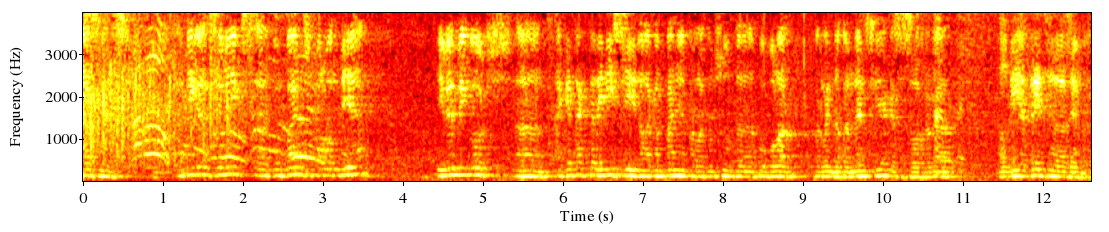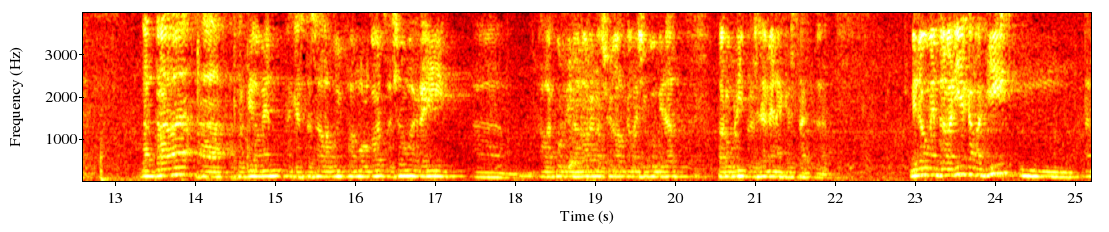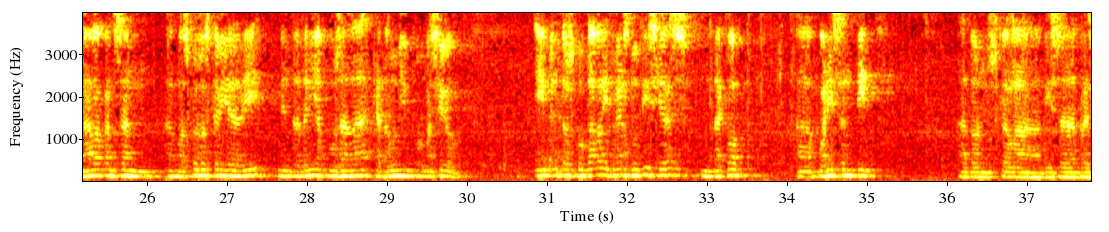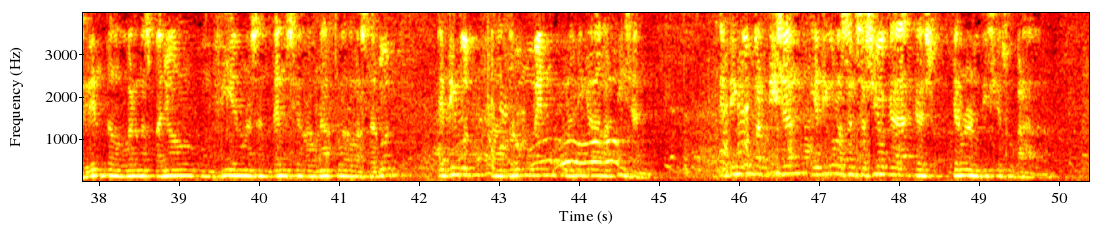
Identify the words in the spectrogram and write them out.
Gràcies. Amigues i amics, eh, companys, molt bon dia i benvinguts a aquest acte d'inici de la campanya per la consulta popular per la independència que se celebrarà el dia 13 de desembre. D'entrada, eh, efectivament, aquesta sala avui fa molt goig. Deixeu-me agrair eh, a la coordinadora nacional que m'hagi convidat per obrir precisament aquest acte. Mireu, mentre venia cap aquí, mmm, anava pensant en les coses que havia de dir mentre tenia posada Catalunya Informació. I mentre escoltava diferents notícies, de cop, eh, quan he sentit eh, doncs, que la vicepresidenta del govern espanyol confia en una sentència raonable de l'Estatut, he tingut eh, per un moment una mica de vertigen. He tingut vertigen i he tingut la sensació que, que, que era una notícia superada.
